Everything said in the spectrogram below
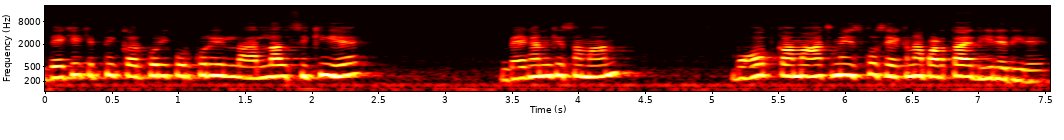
देखिए कितनी करकुरी कुरकुरी लाल लाल सिकी है। बैगन के समान बहुत कम आँच में इसको सेकना पड़ता है धीरे धीरे।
